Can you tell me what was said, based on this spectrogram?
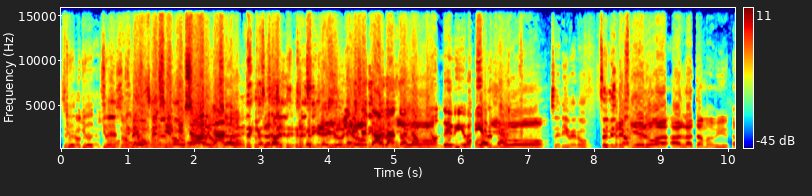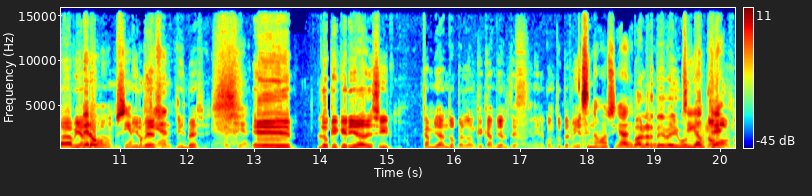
ten- Yo, yo, yo, Se yo me se siento Descansaste. Sí, sí. Mira, yo- yo- estaba hablando de la yo- unión de Viva y Avianca. Yo Se liberó. prefiero a, a Latam a, Vi- a Avianca, Pero perdón, 100%. mil veces, mil veces. 100%. Eh, lo que quería decir, cambiando, perdón que cambie el tema, Karina, con tu permiso. Sí, no, sí, adelante. Va a hablar de béisbol. Siga usted. No, no,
